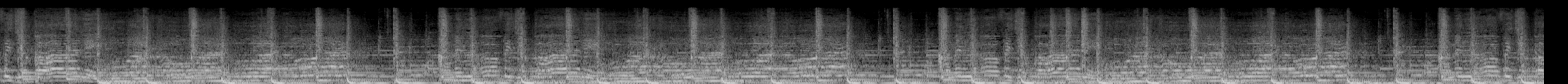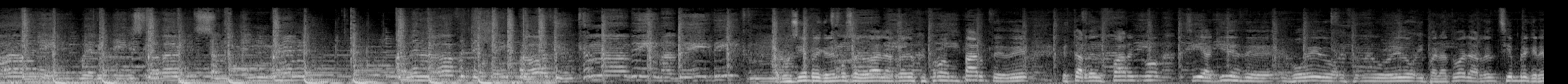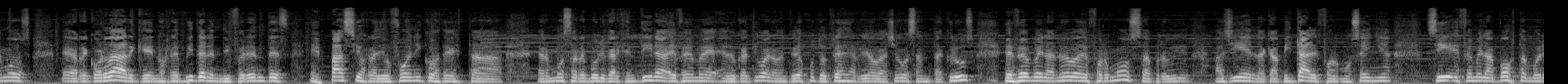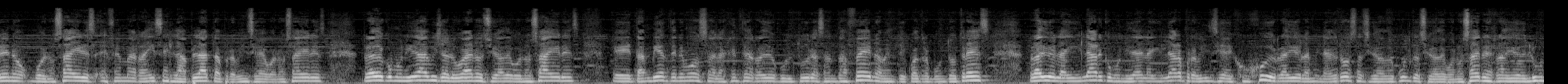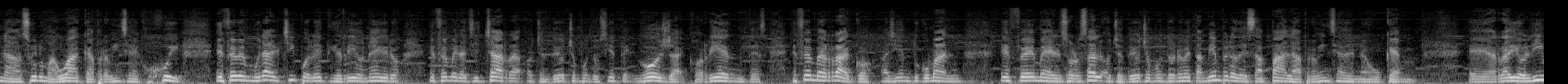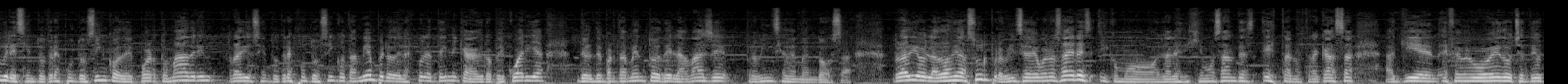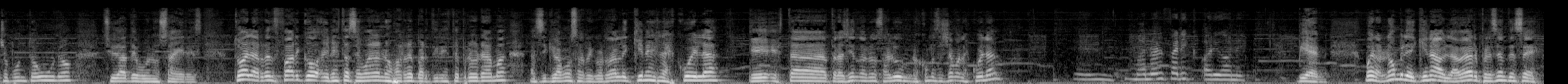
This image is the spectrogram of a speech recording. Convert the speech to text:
Como siempre queremos saludar a las radios que forman parte de esta red Farco. Sí, aquí desde Boedo, FM Boedo y para toda la red siempre queremos eh, recordar que nos repiten en diferentes espacios radiofónicos de esta hermosa República Argentina. FM Educativa 92.3 de Río Gallego, Santa Cruz. FM La Nueva de Formosa, allí en la capital formoseña. Sí, FM La Posta, Moreno, Buenos Aires. FM Raíces La Plata, provincia de Buenos Aires. Radio Comunidad Villa Lugano, Ciudad de Buenos Aires. Eh, también tenemos a la gente de Radio Cultura Santa Fe, 94.3. Radio El Aguilar, Comunidad del Aguilar, provincia de Jujuy. Radio La Milagrosa, Ciudad Oculta, Ciudad de Buenos Aires. Radio Luna Azul, Humahuaca, provincia de Jujuy. FM Mural, Chipoleti, Río Negro. FM La Chicharra, 88.7. Goya, Corrientes. FM Raco, allí en Tucumán. FM El Sorsal, 88.9 también, pero de Zapala, provincia de Neuquén. Eh, Radio Libre 103.5 de Puerto Madryn, Radio 103.5 también, pero de la Escuela Técnica Agropecuaria del Departamento de La Valle, provincia de Mendoza. Radio La 2 de Azul, provincia de Buenos Aires, y como ya les dijimos antes, esta nuestra casa, aquí en FM Boedo 88.1, Ciudad de Buenos Aires. Toda la red Farco en esta semana nos va a repartir este programa, así que vamos a recordarle quién es la escuela que está trayéndonos alumnos. ¿Cómo se llama la escuela? Manuel Feric Origone. Bien. Bueno, nombre de quién habla, a ver, preséntese.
